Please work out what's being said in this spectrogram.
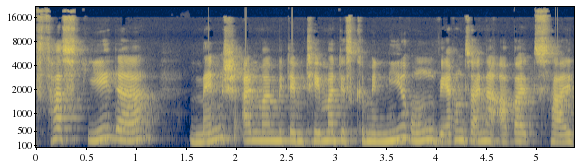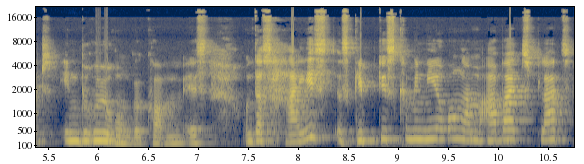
fast jeder Mensch einmal mit dem Thema Diskriminierung während seiner Arbeitszeit in Berührung gekommen ist. Und das heißt, es gibt Diskriminierung am Arbeitsplatz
